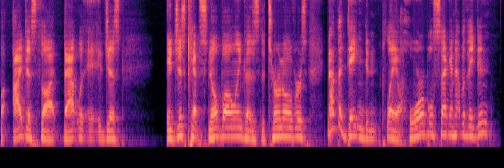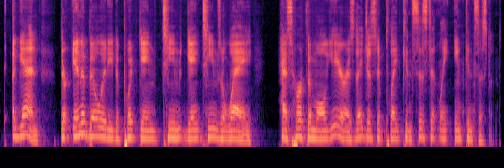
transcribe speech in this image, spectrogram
but I just thought that was it. Just it just kept snowballing because the turnovers. Not that Dayton didn't play a horrible second half, but they didn't. Again, their inability to put game team game teams away has hurt them all year as they just have played consistently inconsistent.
